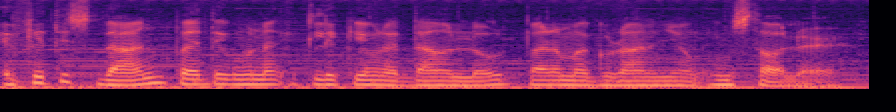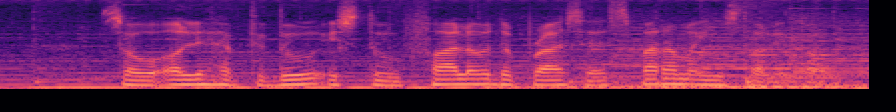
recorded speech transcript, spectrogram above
If it is done, pwede mo nang i-click yung na-download para mag-run yung installer. So, all you have to do is to follow the process para ma-install ito.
